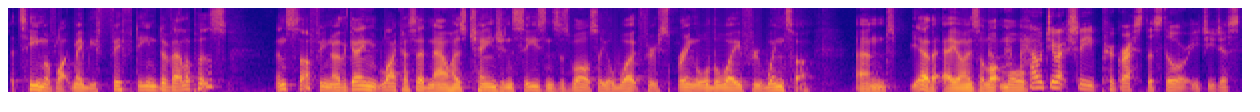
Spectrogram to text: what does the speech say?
a team of like maybe 15 developers and stuff. You know, the game, like I said, now has changing seasons as well. So you'll work through spring all the way through winter. And yeah, the AI is a lot more. How do you actually progress the story? Do you just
